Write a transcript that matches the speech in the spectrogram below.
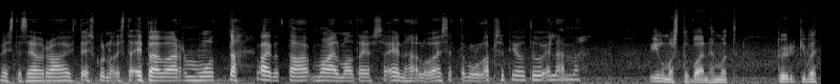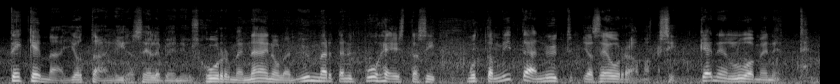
mistä seuraa yhteiskunnallista epävarmuutta. Vaikuttaa maailmalta, jossa en haluaisi, että mun lapset joutuu elämään. Ilmastovanhemmat pyrkivät tekemään jotain, Liisa Selvenius Hurme. Näin olen ymmärtänyt puheistasi, mutta mitä nyt ja seuraavaksi? Kenen luo menette?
